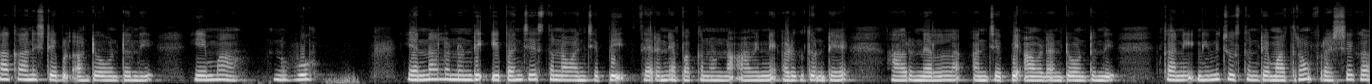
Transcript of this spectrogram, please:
ఆ కానిస్టేబుల్ అంటూ ఉంటుంది. ఏమ్మా నువ్వు? ఎన్నాళ్ళ నుండి ఈ పని చేస్తున్నావు అని చెప్పి శరణ్య పక్కనున్న ఆవిడ్ని అడుగుతుంటే ఆరు నెలల అని చెప్పి ఆవిడ అంటూ ఉంటుంది. కానీ నిన్ను చూస్తుంటే మాత్రం ఫ్రెష్గా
